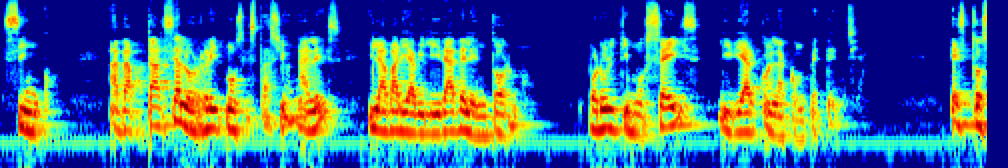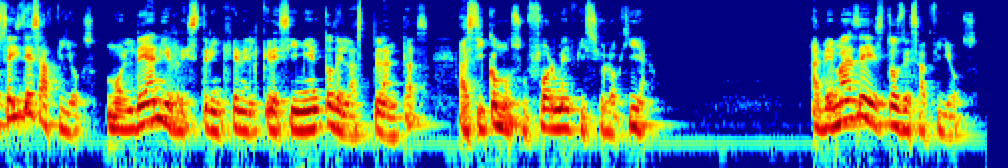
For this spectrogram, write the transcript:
5. Adaptarse a los ritmos estacionales y la variabilidad del entorno. Por último, 6. Lidiar con la competencia. Estos seis desafíos moldean y restringen el crecimiento de las plantas, así como su forma y fisiología. Además de estos desafíos,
